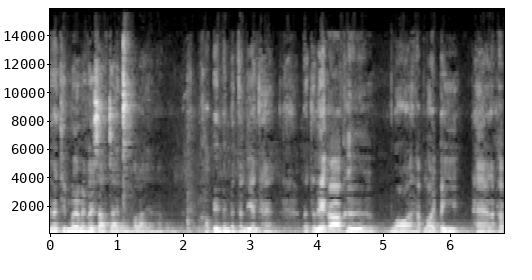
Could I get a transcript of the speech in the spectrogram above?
นะทิมเมอร์ไม่ค่อยสะใจผมเท่าไหร่นะครับผมขอเปลี่ยนเป็นแบตเตอรี่แทน แบตเตอรี่ก็คือวอลครับร้อยปีแท้นะครับ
